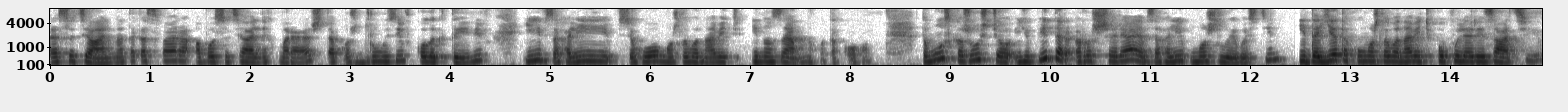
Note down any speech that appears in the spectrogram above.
е, соціальна така сфера або соціальних мереж, також друзів, колективів і взагалі всього, можливо, навіть іноземного такого. Тому скажу, що Юпітер розширяє взагалі можливості і дає таку, можливо, навіть популяризацію.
